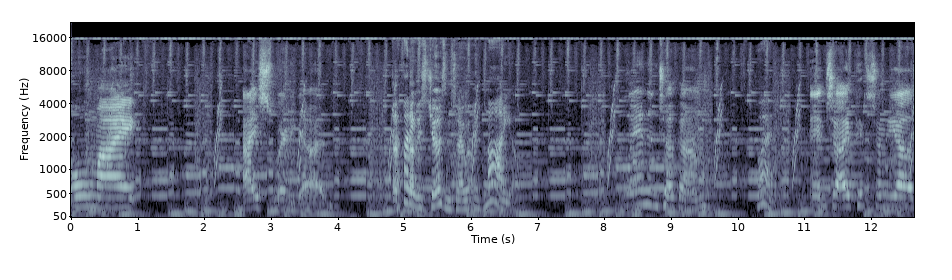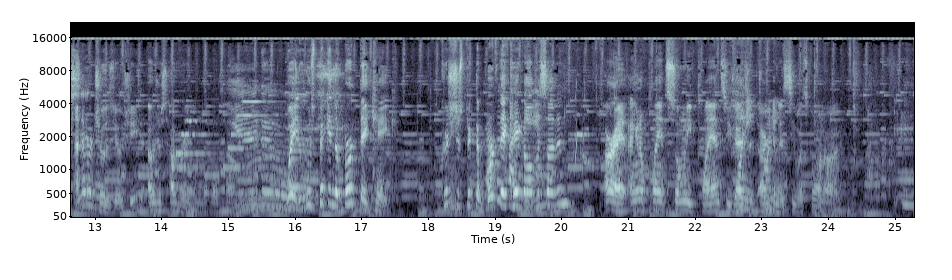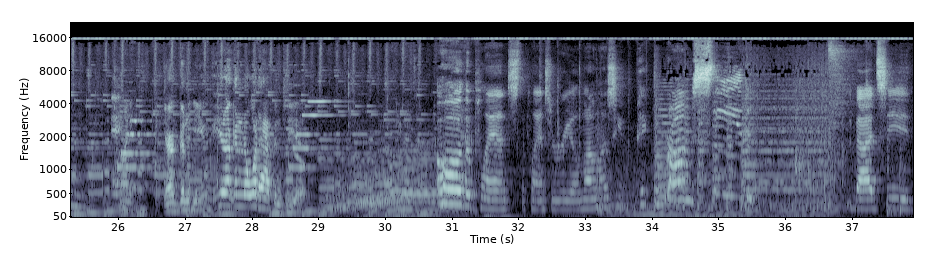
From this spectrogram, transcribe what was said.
Oh my. I swear to God. I thought he was chosen, so I went with Mario. Landon took him, What? and so I picked somebody else. I never chose Yoshi. I was just hovering him the whole time. You're Wait, who's picking the birthday cake? Chris just picked a a birthday fun cake all of a sudden? Alright, I'm gonna plant so many plants you guys 20, aren't 20. gonna see what's going on. Funny. You aren't gonna you, you're not gonna know what happened to you. Oh, the plants. The plants are real. Not unless you pick the wrong seed. The bad seed.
